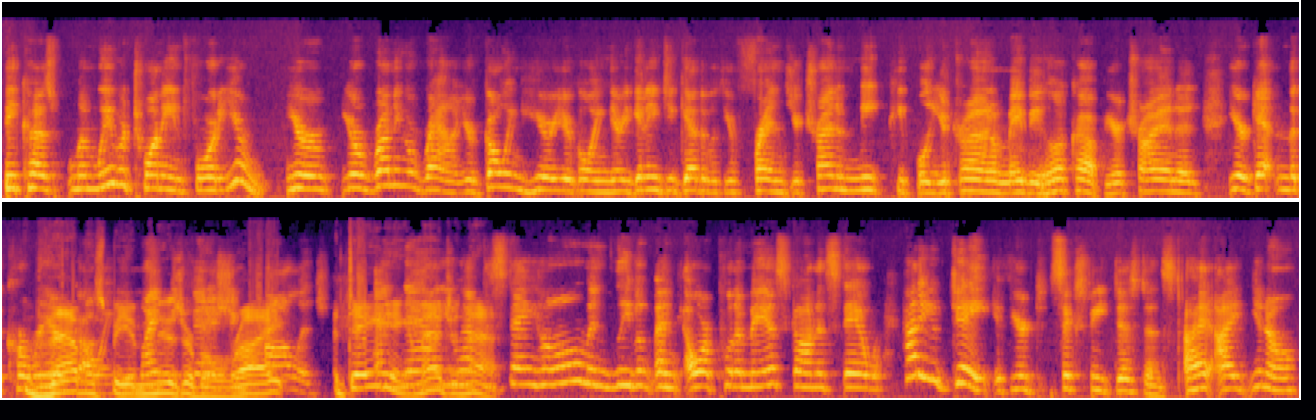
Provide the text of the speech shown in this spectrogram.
because when we were 20 and 40 you're you're you're running around you're going here you're going there you're getting together with your friends you're trying to meet people you're trying to maybe hook up you're trying to you're getting the career That going. must be you miserable, be right? college Dating, and now imagine you have that. to stay home and leave a, and, or put a mask on and stay away. how do you date if you're six feet distanced i i you know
